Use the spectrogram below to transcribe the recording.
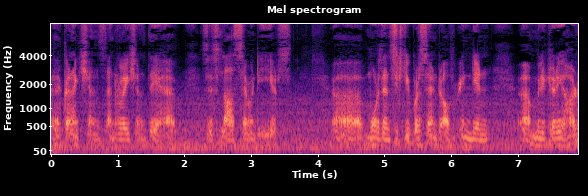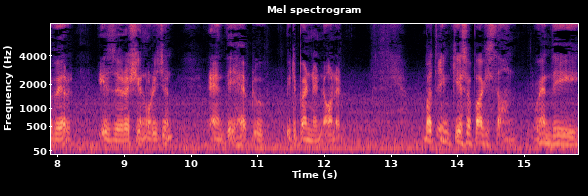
uh, connections and relations they have since last 70 years. Uh, more than 60% of Indian uh, military hardware is Russian origin, and they have to be dependent on it. But in case of Pakistan, when the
